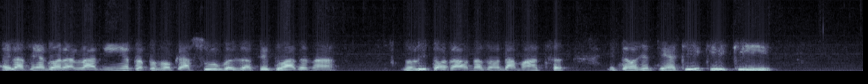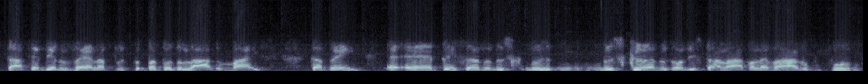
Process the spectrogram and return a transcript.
Aí lá vem agora Laninha para provocar chuvas acentuadas na, no litoral, na zona da mata. Então a gente tem aqui que, que está acendendo vela para todo lado, mas também é, é, pensando nos, nos, nos canos onde está lá para levar água para o povo.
